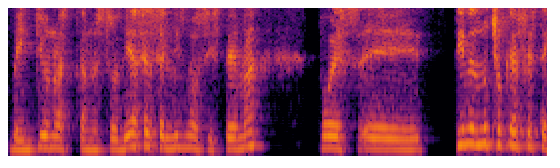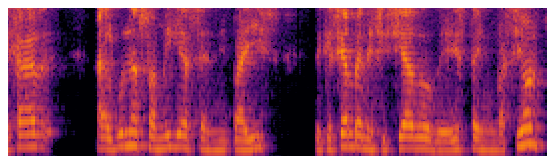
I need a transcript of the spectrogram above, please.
1521 hasta nuestros días, es el mismo sistema, pues tienen mucho que festejar algunas familias en mi país de que se han beneficiado de esta invasión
